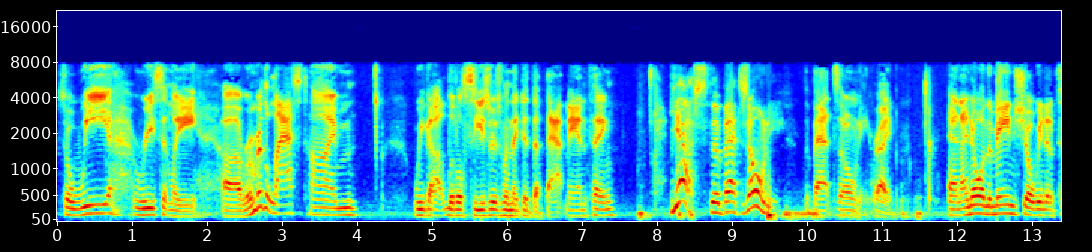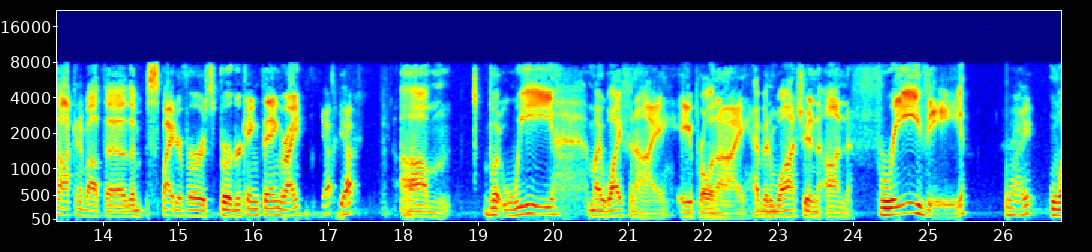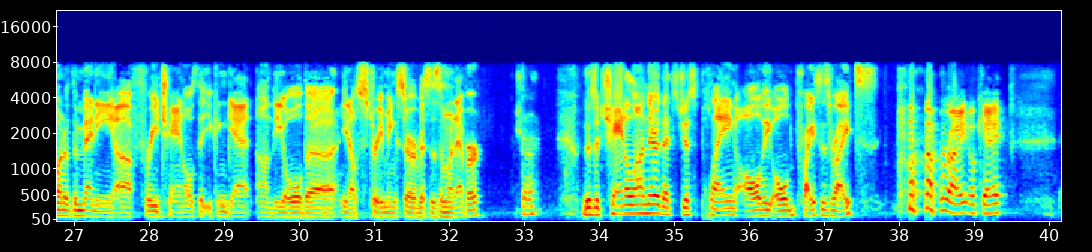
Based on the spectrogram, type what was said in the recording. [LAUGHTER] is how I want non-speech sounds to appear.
So we recently uh, remember the last time we got Little Caesars when they did the Batman thing, Yes, the Batzoni. the Batzoni, right? And I know on the main show we ended up talking about the the Spider Verse Burger King thing, right? Yep, yep. Um, but we, my wife and I, April and I, have been watching on Freevee, Right. One of the many uh, free channels that you can get on the old, uh, you know, streaming services and whatever. Sure. There's a channel on there that's just playing all the old Prices Rights, [LAUGHS] right. Okay.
